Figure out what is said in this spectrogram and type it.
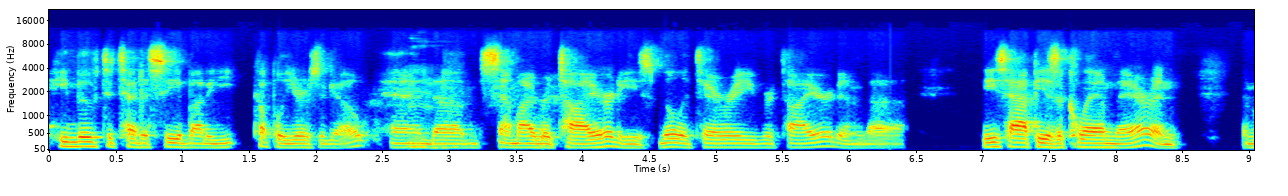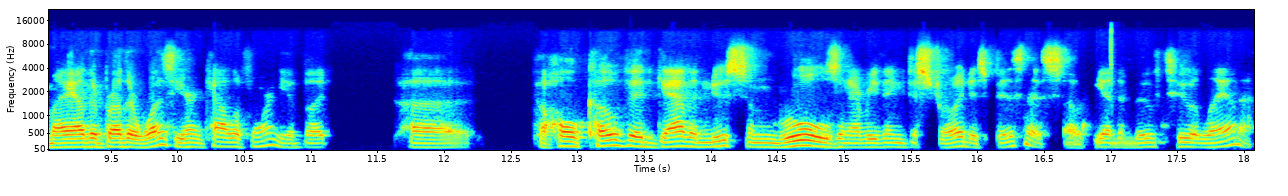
he moved to Tennessee about a couple of years ago, and Hmm. um, semi-retired. He's military retired, and uh, he's happy as a clam there. And and my other brother was here in California, but uh, the whole COVID, Gavin Newsom rules and everything destroyed his business, so he had to move to Atlanta.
